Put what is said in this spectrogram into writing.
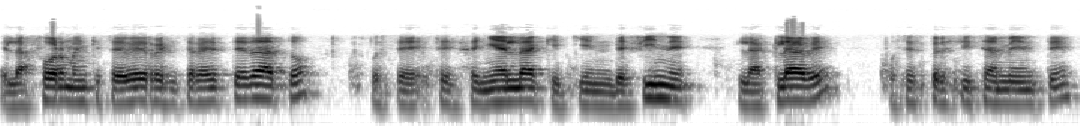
la forma en que se debe registrar este dato, pues se, se, señala que quien define la clave, pues es precisamente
